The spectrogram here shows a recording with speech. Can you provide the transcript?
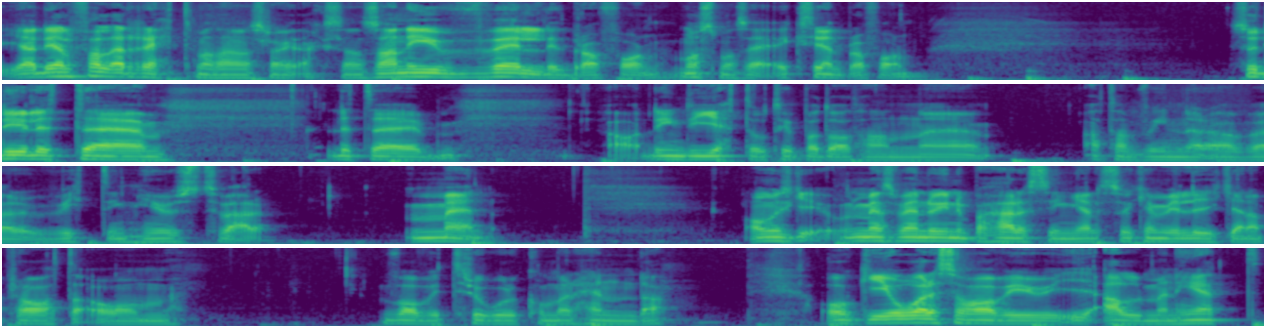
ja, det är i alla fall rätt med att han har slagit Axelsen. Så han är ju väldigt bra form, måste man säga. Extremt bra form. Så det är lite... Lite... Ja, det är inte jätteotippat då att han... Eh, att han vinner över Vittinghus tyvärr. Men om vi ska, medan vi ändå är inne på herrsingel så kan vi lika gärna prata om vad vi tror kommer hända. Och i år så har vi ju i allmänhet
